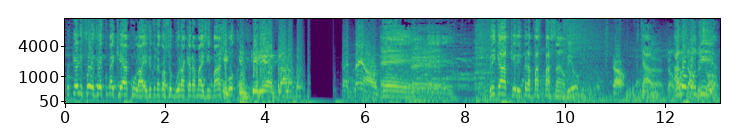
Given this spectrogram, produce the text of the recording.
Porque ele foi ver como é que é acular e viu que o negócio do buraco era mais embaixo. Ele, vou- ele queria entrar na bem alto. É, é. Obrigado, querido, pela participação, viu? Tchau. Tchau. É, tchau. Alô, Tchau, bom pessoal. dia.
